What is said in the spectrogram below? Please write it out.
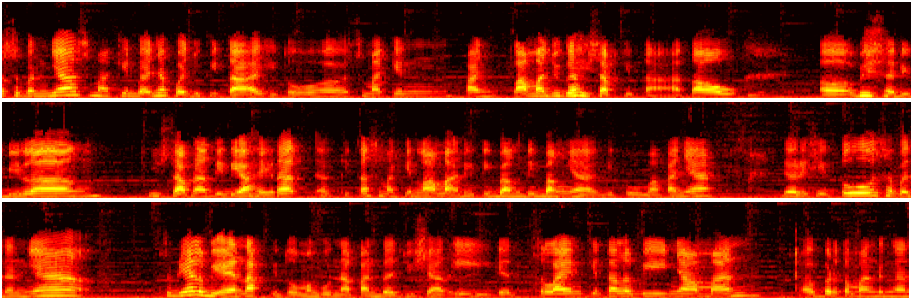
sebenarnya semakin banyak baju kita gitu semakin lama juga hisap kita atau bisa dibilang hisap nanti di akhirat eh, kita semakin lama ditimbang-timbangnya gitu makanya dari situ sebenarnya sebenarnya lebih enak gitu menggunakan baju syari gitu. selain kita lebih nyaman e, berteman dengan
